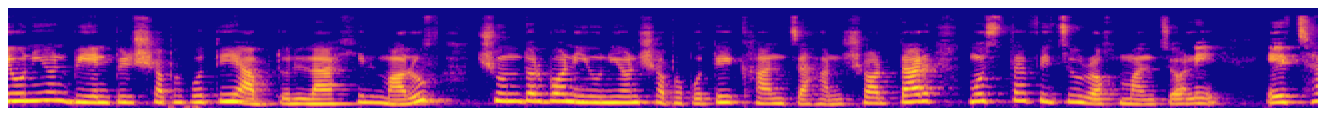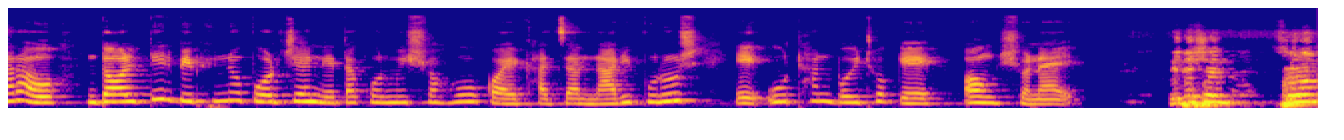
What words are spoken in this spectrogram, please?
ইউনিয়ন বিএনপির সভাপতি আবদুল্লাহিল মারুফ সুন্দরবন ইউনিয়ন সভাপতি খান জাহান সর্দার মুস্তাফিজুর রহমান জনি। এছাড়াও দলটির বিভিন্ন পর্যায়ের নেতাকর্মী সহ কয়েক হাজার নারী পুরুষ এই উঠান বৈঠকে অংশ নেয়। এদেশের শ্রম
